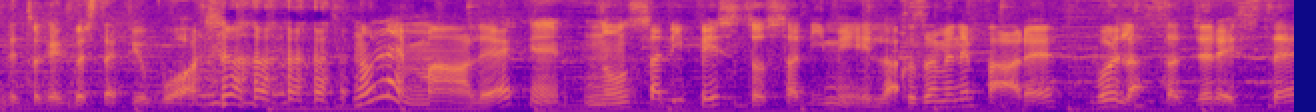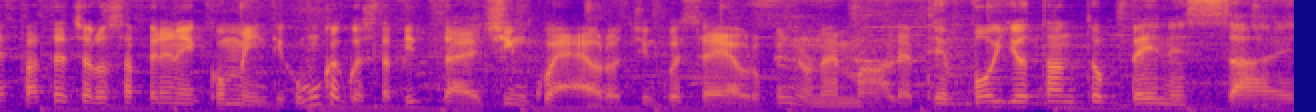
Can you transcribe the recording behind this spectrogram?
detto che questa è più buona. Non è male, è che non sa di pesto, sa di mela. Cosa me ne pare? Voi la assaggereste? Fatecelo sapere nei commenti. Comunque questa pizza è 5 euro, 5-6 euro, quindi non è male. Te voglio tanto bene, sai.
